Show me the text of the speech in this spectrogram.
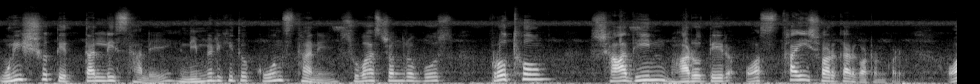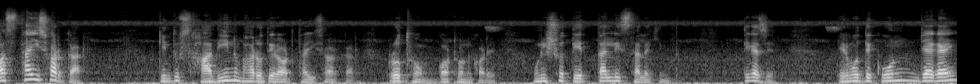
উনিশশো তেতাল্লিশ সালে নিম্নলিখিত কোন স্থানে সুভাষচন্দ্র বোস প্রথম স্বাধীন ভারতের অস্থায়ী সরকার গঠন করে। অস্থায়ী সরকার, কিন্তু স্বাধীন ভারতের অর্থায়ী সরকার প্রথম গঠন করে উনিশশো তেতাল্লিশ সালে কিন্তু। ঠিক আছে? এর মধ্যে কোন জায়গায়?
